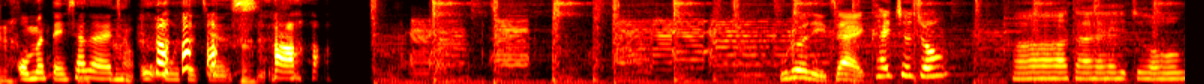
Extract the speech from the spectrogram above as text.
我们等一下再来讲雾雾这件事。无论你在开车中、发呆中、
